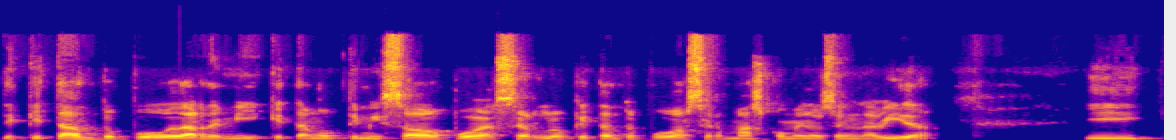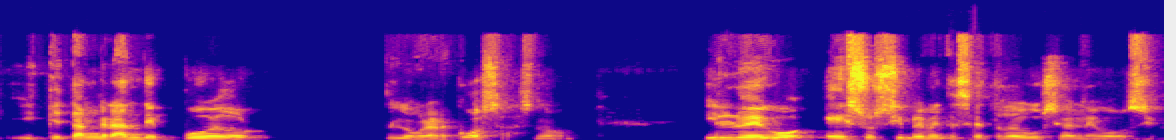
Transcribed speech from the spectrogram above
de qué tanto puedo dar de mí, qué tan optimizado puedo hacerlo, qué tanto puedo hacer más con menos en la vida y, y qué tan grande puedo lograr cosas, ¿no? Y luego eso simplemente se traduce al negocio.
